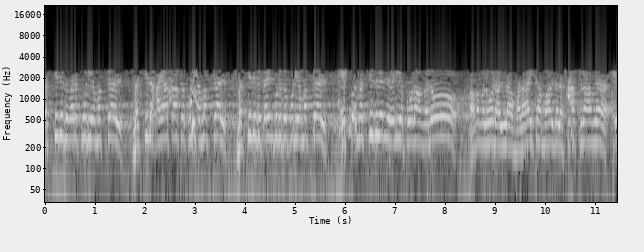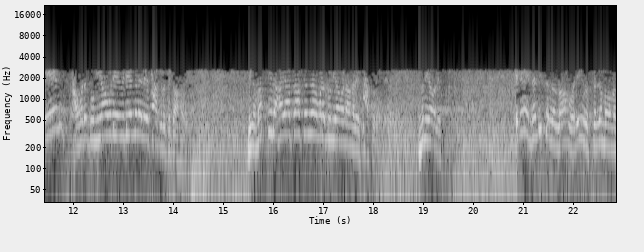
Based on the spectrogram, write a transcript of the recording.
மஸ்ஜிதுக்கு வரக்கூடிய மக்கள் மஸ்ஜித ஹயாத்தாக்கக்கூடிய மக்கள் மஸ்ஜிதுக்கு டைம் கொடுக்கக்கூடிய மக்கள் எப்ப மஸ்ஜிதுல இருந்து வெளியே போறாங்களோ அவங்களோட அல்ல மலாய்க்கா மார்களை சாட்டுறாங்க ஏன்? அவங்களோட துனியாவுடைய விடயங்களை லேசாக்குறதுக்காகவே நீங்க மஸ்ஜித ஹயாத்தாக்குங்க அவங்களோட துனியாவை நாங்களே சாக்குறோம் துனியாவிலே எனவே நபி சொல்லாஹ் வலைவ செல்லம் அவங்க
